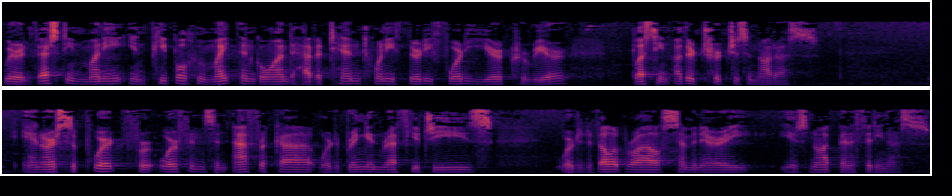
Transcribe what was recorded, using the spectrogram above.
we're investing money in people who might then go on to have a 10, 20, 30, 40 year career, blessing other churches and not us. And our support for orphans in Africa or to bring in refugees or to develop Royal Seminary is not benefiting us.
